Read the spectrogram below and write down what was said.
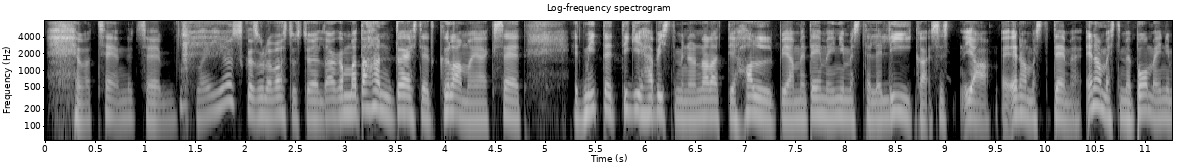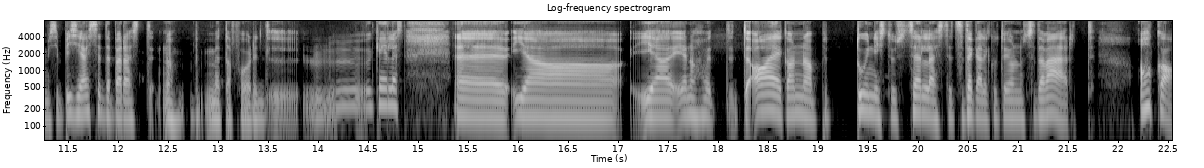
vot see on nüüd see, ma ei oska sulle vastust öelda, aga ma tahan tõesti, et kõlama jääks see, et, et mitte, et digihäbistamine on alati halb ja me teeme inimestele liiga, sest ja enamasti teeme, enamasti me poome inimesi pisiasjade pärast, noh, metafoorid keeles. Äh, ja, ja, ja noh, et aeg annab tunnistust sellest, et see tegelikult ei olnud seda väärt. aga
